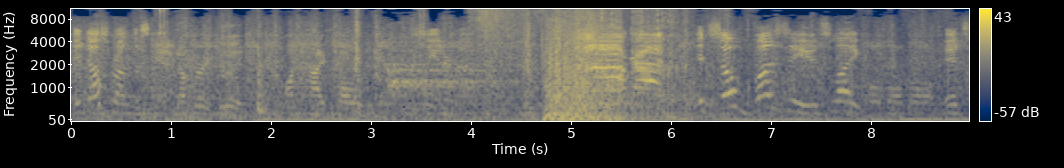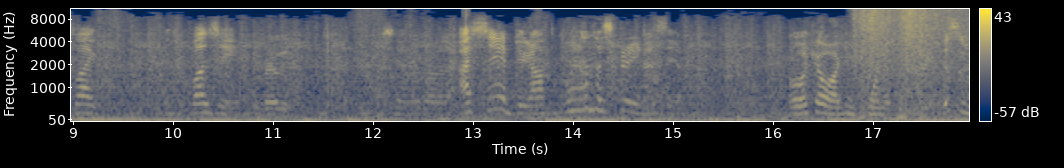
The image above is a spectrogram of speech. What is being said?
It does run this game. not very good on high quality. It's the internet. Oh god! It's so buzzy. It's like, it's like, it's buzzy. You can barely. I see him, dude. I have to put it on the screen. I see him. I like how I can point at the screen. This is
